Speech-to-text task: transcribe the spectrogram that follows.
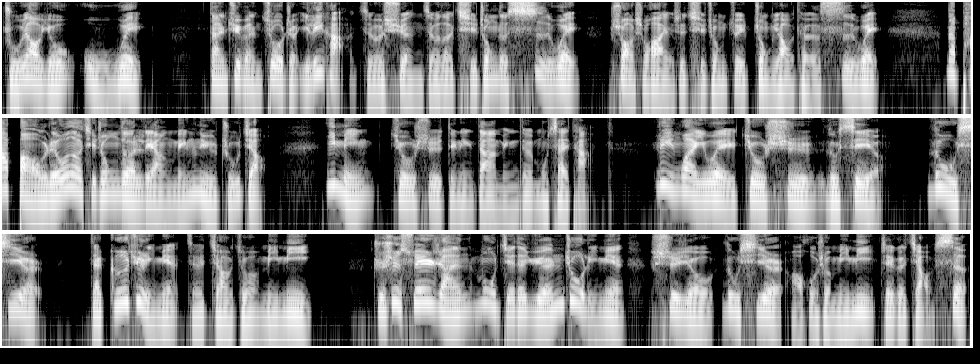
主要有五位，但剧本作者伊丽卡则选择了其中的四位。说老实话，也是其中最重要的四位。那他保留了其中的两名女主角，一名就是鼎鼎大名的穆塞塔，另外一位就是露西尔，露西尔，在歌剧里面则叫做米咪。只是虽然穆杰的原著里面是有露西尔啊，或者说米咪这个角色，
